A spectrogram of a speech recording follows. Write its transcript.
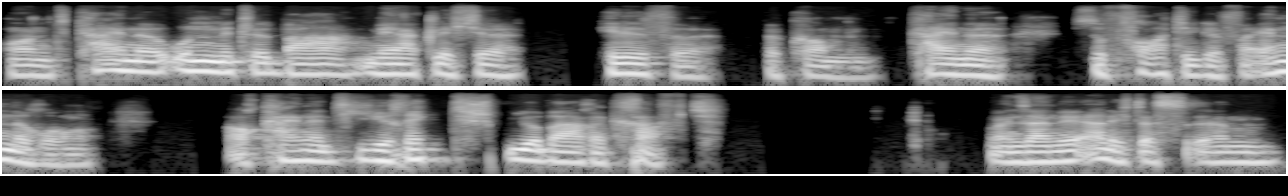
und keine unmittelbar merkliche Hilfe bekommen, keine sofortige Veränderung, auch keine direkt spürbare Kraft. Ich meine, seien wir ehrlich, das, ähm,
